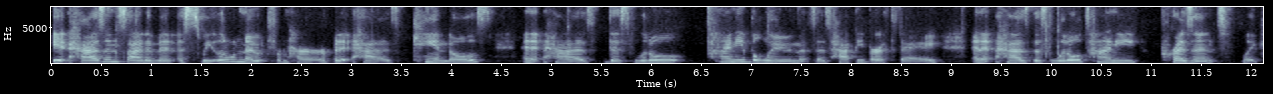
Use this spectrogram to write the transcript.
it has inside of it a sweet little note from her, but it has candles and it has this little tiny balloon that says happy birthday. And it has this little tiny present, like,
